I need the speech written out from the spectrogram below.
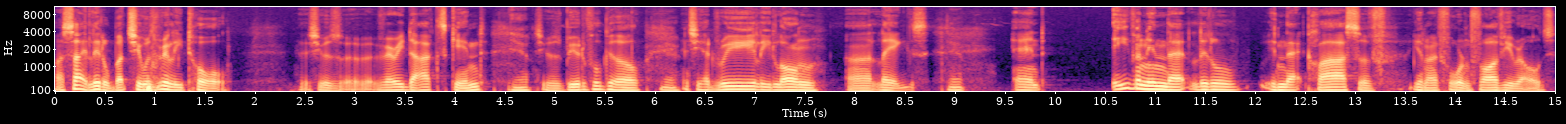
I say little, but she was really tall. She was uh, very dark skinned. Yeah. She was a beautiful girl, Yeah. and she had really long uh, legs. Yeah. And even in that little, in that class of, you know, four and five year olds,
